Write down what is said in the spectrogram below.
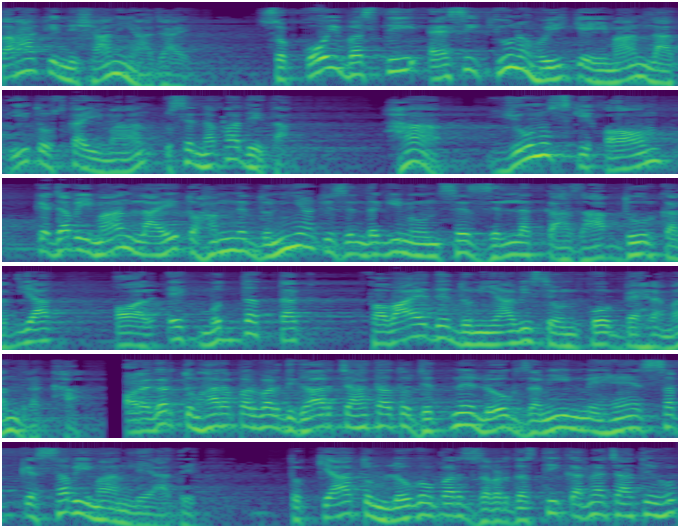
तरह की निशानी आ जाए। सो कोई बस्ती ऐसी क्यों न हुई कि ईमान लाती तो उसका ईमान उसे नफा देता। हाँ यूनुस की कौम के जब ईमान लाई तो हमने दुनिया की ज़िंदगी में उनसे जिल्लत का अजाब दूर कर दिया और एक मुद्दत तक फवायद दुनियावी से उनको बहरामंद रखा। और अगर तुम्हारा परवरदिगार चाहता तो जितने लोग ज़मीन में हैं, सबके सब ईमान ले आते। तो क्या तुम लोगों पर ज़बरदस्ती करना चाहते हो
